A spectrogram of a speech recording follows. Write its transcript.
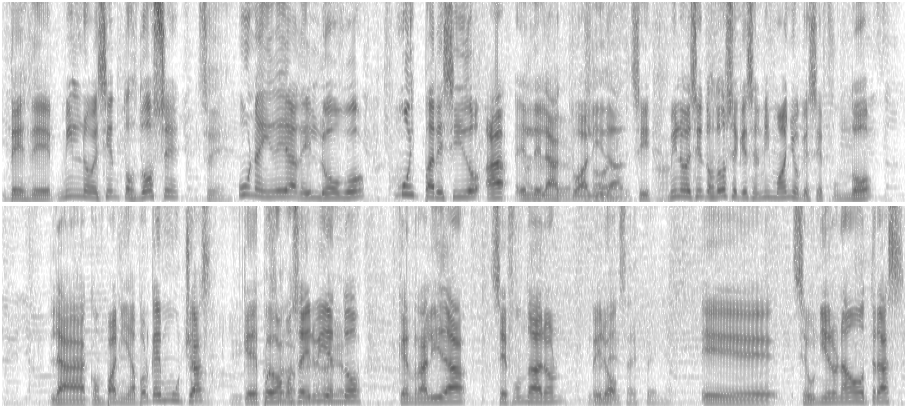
desde 1912 Sí. una idea de logo muy parecido a el A de la actualidad. Sí, Ah. 1912, que es el mismo año que se fundó la compañía, porque hay muchas Claro, que que después vamos a ir viendo que en realidad se fundaron, Y pero eh, se unieron a otras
